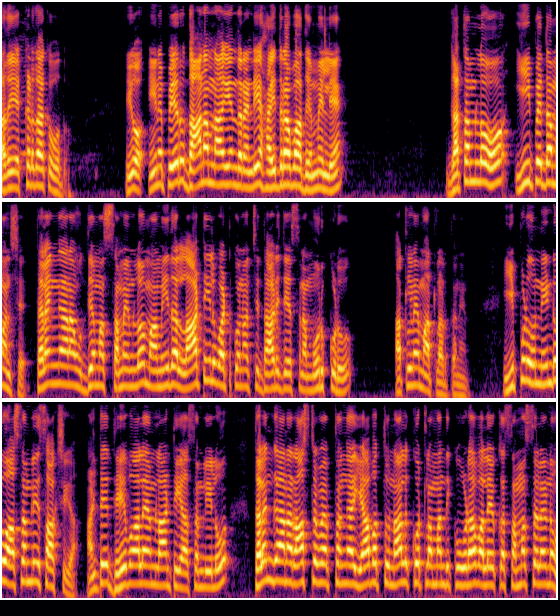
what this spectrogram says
అది ఎక్కడ దాకా పోదు. ఇగో ఈయన పేరు దానం నాగేందర్ అండి హైదరాబాద్ ఎమ్మెల్యే. గతంలో ఈ పెద్ద మనిషి తెలంగాణ ఉద్యమ సమయంలో మా మీద లాఠీలు పట్టుకొని వచ్చి దాడి చేసిన మూర్ఖుడు. అట్లనే మాట్లాడతాను నేను. ఇప్పుడు నిండు అసెంబ్లీ సాక్షిగా అంటే దేవాలయం లాంటి అసెంబ్లీలో తెలంగాణ రాష్ట్ర వ్యాప్తంగా యావత్తు నాలుగు కోట్ల మంది కూడా వాళ్ళ యొక్క సమస్యలను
